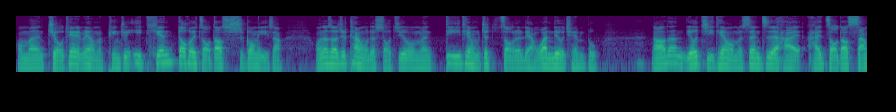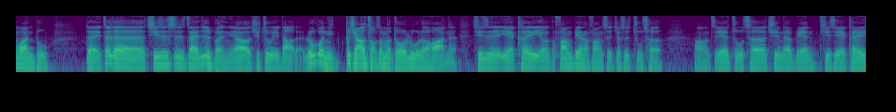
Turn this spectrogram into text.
我们九天里面，我们平均一天都会走到十公里以上。我那时候去看我的手机，我们第一天我们就走了两万六千步，然后呢，有几天我们甚至还还走到三万步。对，这个其实是在日本要去注意到的。如果你不想要走这么多路的话呢，其实也可以有个方便的方式，就是租车哦，直接租车去那边，其实也可以。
